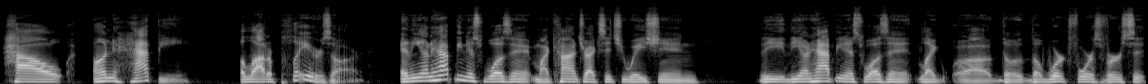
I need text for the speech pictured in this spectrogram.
how unhappy a lot of players are. And the unhappiness wasn't my contract situation. The the unhappiness wasn't like uh, the the workforce versus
